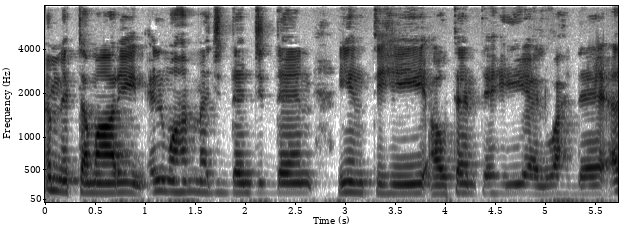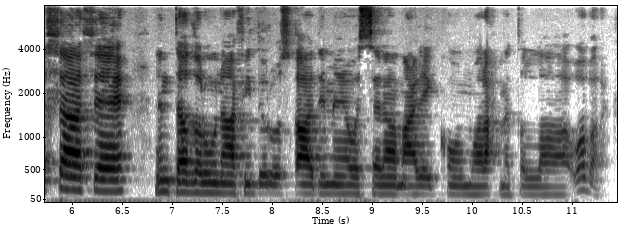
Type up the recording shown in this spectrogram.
من التمارين المهمة جدا جدا ينتهي أو تنتهي الوحدة الثالثة. انتظرونا في دروس قادمة والسلام عليكم ورحمة الله وبركاته.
